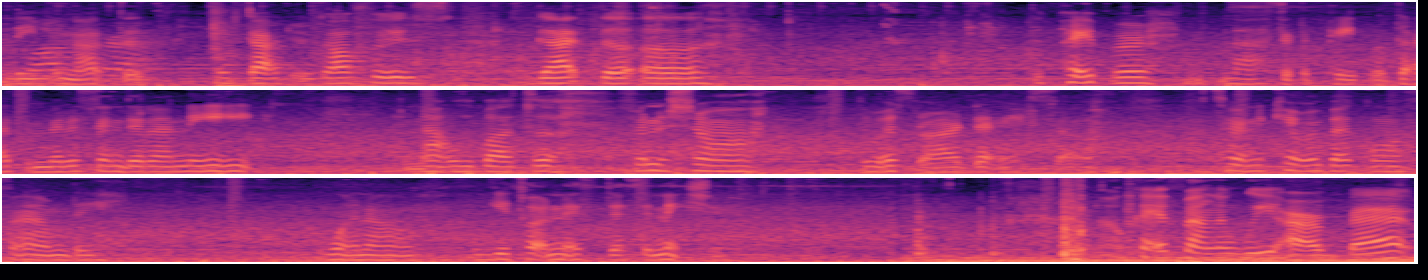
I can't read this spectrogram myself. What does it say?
Leaving out the, the doctor's office, got the uh the paper. Nah, I said the paper. Got the medicine that I need. And now we're about to finish on the rest of our day. So turn the camera back on, family, when um we get to our next destination. Okay, family, we are back.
